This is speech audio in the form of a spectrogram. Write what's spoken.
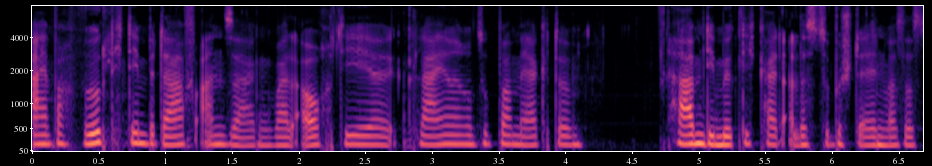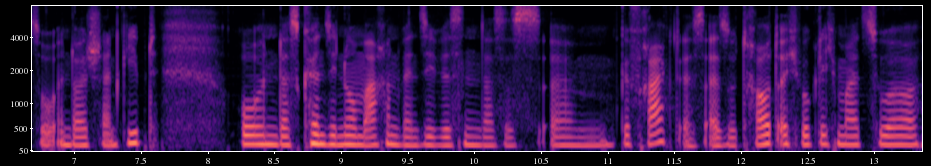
Einfach wirklich den Bedarf ansagen, weil auch die kleineren Supermärkte haben die Möglichkeit, alles zu bestellen, was es so in Deutschland gibt. Und das können sie nur machen, wenn sie wissen, dass es ähm, gefragt ist. Also traut euch wirklich mal zur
